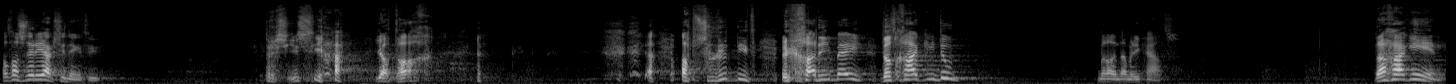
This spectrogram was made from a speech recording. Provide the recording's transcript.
Wat was de reactie, denkt u? Precies, ja, ja dag. Absoluut niet. Ik ga niet mee. Dat ga ik niet doen. Maar dan in het Amerikaans. Daar ga ik niet in.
